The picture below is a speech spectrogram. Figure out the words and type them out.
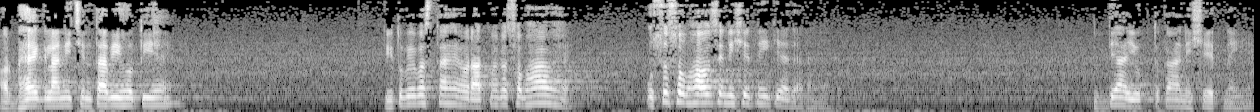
और भय ग्लानी चिंता भी होती है। ये तो व्यवस्था है और आत्मा का स्वभाव है। उस स्वभाव से निषेध नहीं किया जा रहा है। विद्या युक्त का निषेध नहीं है।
